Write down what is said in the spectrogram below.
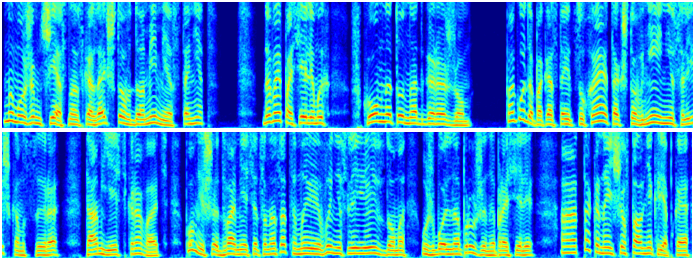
мы можем честно сказать, что в доме места нет. Давай поселим их в комнату над гаражом. Погода пока стоит сухая, так что в ней не слишком сыро. Там есть кровать. Помнишь, два месяца назад мы вынесли ее из дома, уж больно пружины просели. А так она еще вполне крепкая.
